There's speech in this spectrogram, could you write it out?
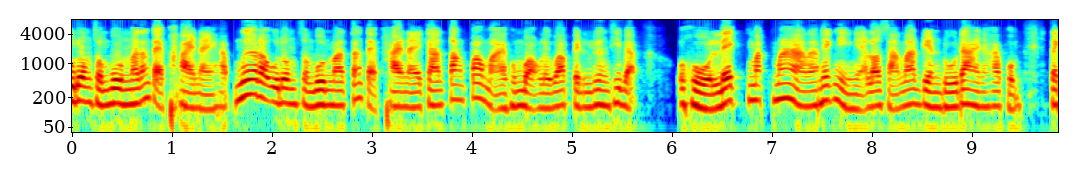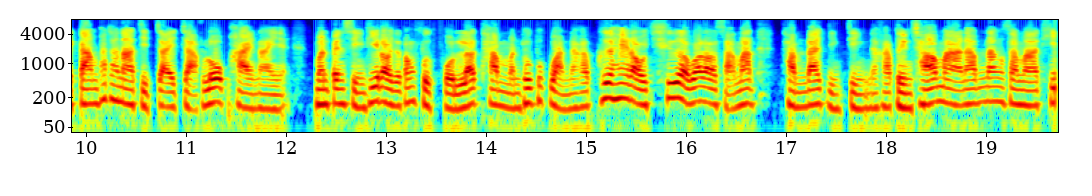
อุดมสมบูรณ์มาตั้งแต่ภายในครับ เมื่อเราอุดมสมบูรณ์มาตั้งแต่ภายในการตั้งเป้าหมาย ผมบอกเลยว่าเป็นเรื่องที่แบบโอ้โหเล็กมากๆนะเทคนิคเนี่ยเราสามารถเรียนรู้ได้นะครับผมแต่การพัฒนาจิตใจจากโลกภายในเนี่ยมันเป็นสิ่งที่เราจะต้องฝึกฝนและทำมันทุกๆวันนะครับ เพื่อให้เราเชื่อว่าเราสามารถทำได้จริง ๆ นะครับ ตื่นเช้ามานะครับนั่งสมาธิ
